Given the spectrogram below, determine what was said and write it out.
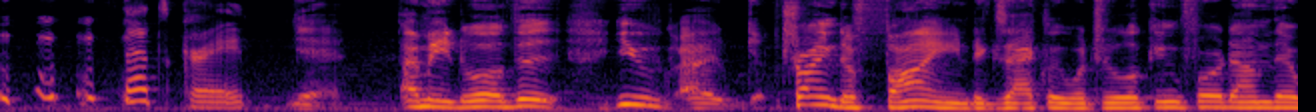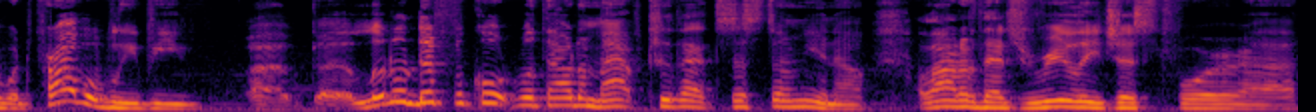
That's great. Yeah. I mean, well, the you uh, trying to find exactly what you're looking for down there would probably be uh, a little difficult without a map to that system. You know, a lot of that's really just for uh,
